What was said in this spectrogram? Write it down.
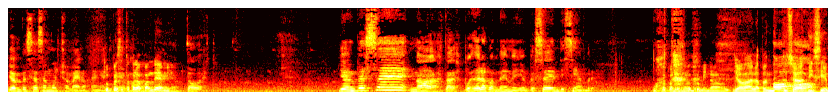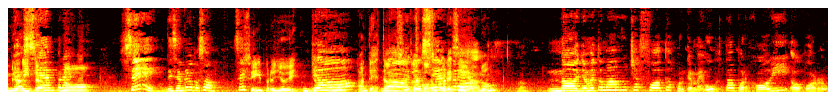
Yo empecé hace mucho menos en ¿Tú empezaste con la pandemia? todo esto. Yo empecé, no, hasta después de la pandemia, yo empecé en diciembre. La pandemia no ha terminado. Ya va, la pandemia. O sea, diciembre yo ahorita. siempre- No. Sí, diciembre que pasó. Sí. Sí, pero yo. Yo, Yo- no, antes estabas no, haciendo otras cosas siempre- parecidas, ¿no? No, yo me tomaba muchas fotos porque me gusta, por hobby o por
